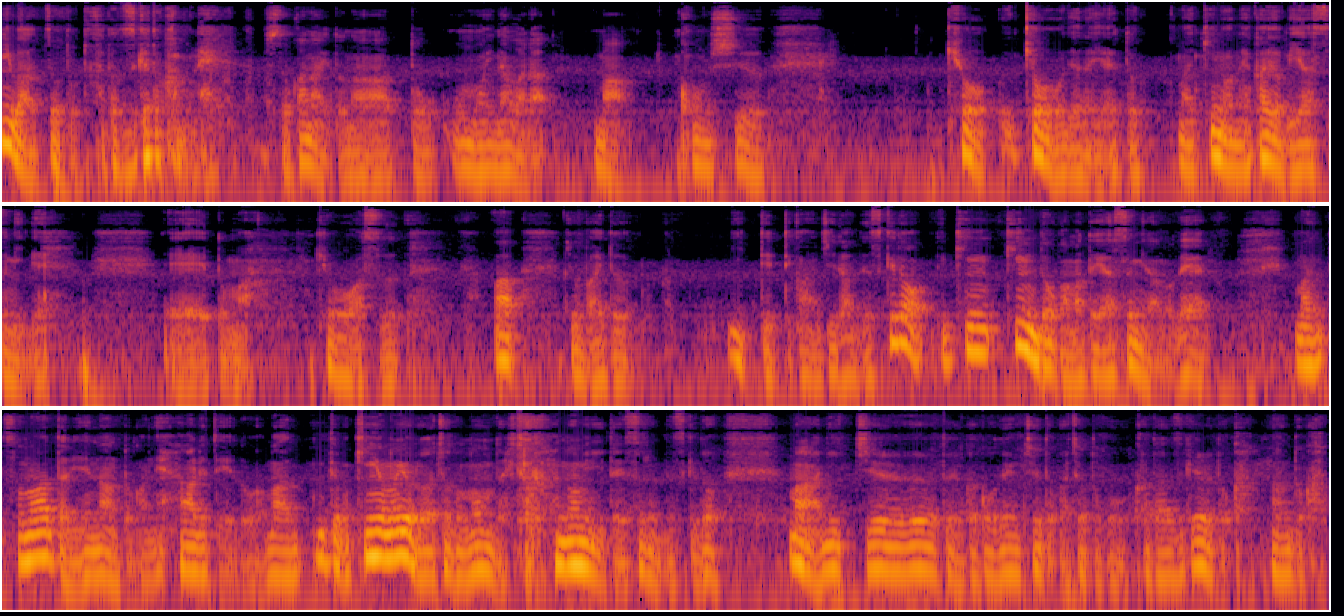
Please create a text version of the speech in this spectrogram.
には、ちょっと片付けとかもね、しとかないとなと思いながら、まあ、今週、今日、今日じゃない、えっと、まあ、昨日ね、火曜日休みで、えっ、と、まあ、今日明日は、ちょっとバイト行ってって感じなんですけど、金、金土がまた休みなので、まあ、そのあたりでなんとかね、ある程度は、まあ、でも金曜の夜はちょっと飲んだりとか 飲みに行ったりするんですけど、まあ、日中というか午前中とかちょっとこう片付けるとか、なんとか、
